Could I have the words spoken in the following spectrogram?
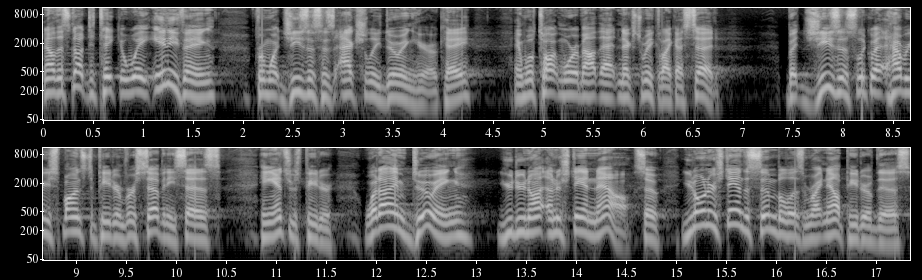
Now, that's not to take away anything from what Jesus is actually doing here, okay? And we'll talk more about that next week, like I said. But Jesus, look at how he responds to Peter in verse 7. He says, He answers Peter, What I am doing, you do not understand now. So you don't understand the symbolism right now, Peter, of this,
